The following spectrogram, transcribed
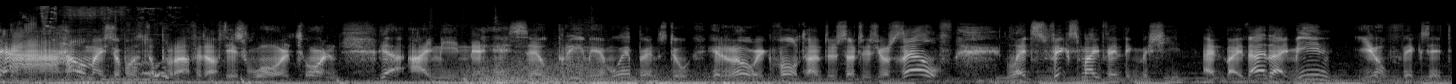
Ah, how am I supposed to profit off this war-torn... Yeah, I mean, eh, sell premium weapons to heroic vault hunters such as yourself? Let's fix my vending machine. And by that I mean, you fix it.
